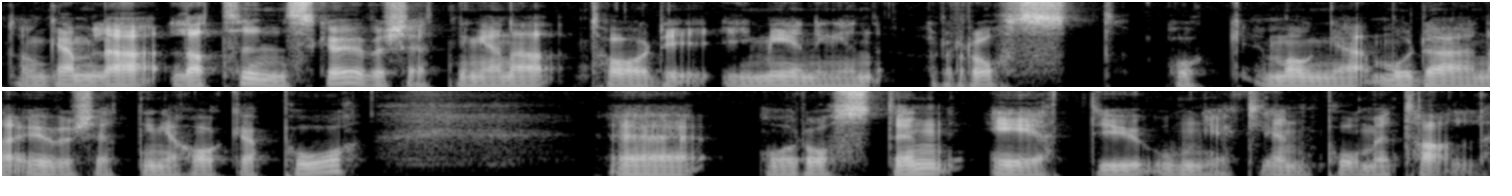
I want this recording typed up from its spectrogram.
De gamla latinska översättningarna tar det i meningen rost och många moderna översättningar hakar på. Eh, och rosten äter ju onekligen på metall.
